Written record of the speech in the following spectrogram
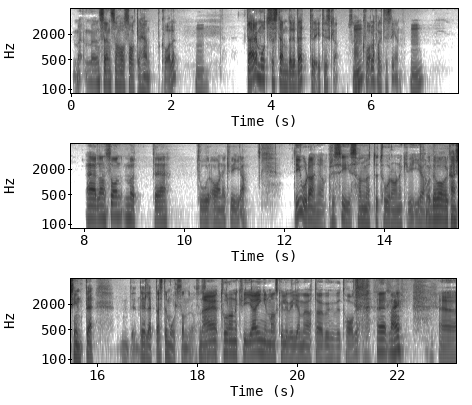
Men, men sen så har saker hänt på kvalet. Mm. Däremot så stämde det bättre i Tyskland. Så han Mm. kvalade faktiskt in. Mm. Erlandsson mötte Tor Arne Kvia. Det gjorde han ja, precis. Han mötte Tor Arne Kvia. Och det var väl kanske inte det, det lättaste motståndet. Då, så Nej, Tor Arne Kvia är ingen man skulle vilja möta överhuvudtaget. Eh, nej, Eh,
